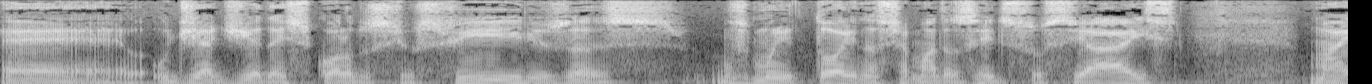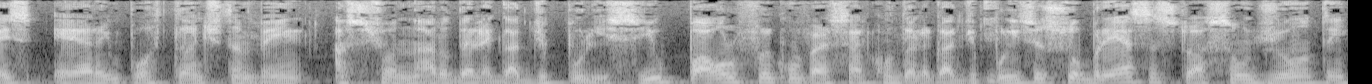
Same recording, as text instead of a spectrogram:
é, o dia a dia da escola dos seus filhos, as, os monitore nas chamadas redes sociais, mas era importante também acionar o delegado de polícia. E o Paulo foi conversar com o delegado de polícia sobre essa situação de ontem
